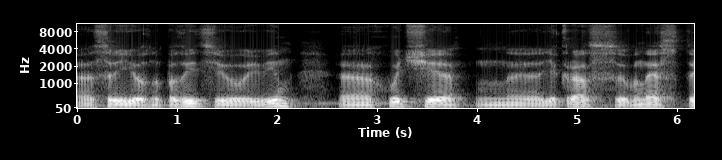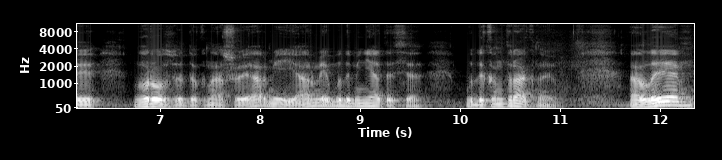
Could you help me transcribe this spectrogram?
е, серйозну позицію. І він е, хоче е, якраз внести в розвиток нашої армії, і армія буде мінятися, буде контрактною. Але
